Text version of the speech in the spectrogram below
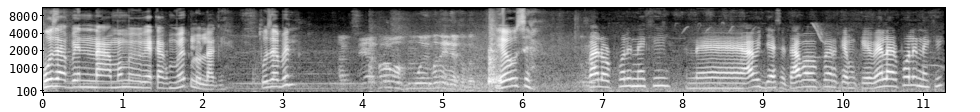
પૂજાબેનના મમ્મી બે કાંક મેકલું લાગે. પૂજાબેન? એવું છે? વાલોડ ફોલી નાખી ને આવી ગયા છે ધાબા ઉપર કેમ કે વેલાર ફોલી નાખી.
